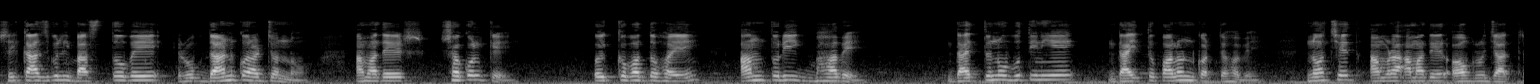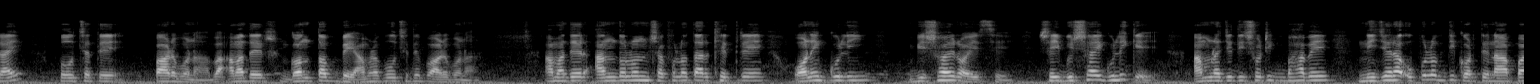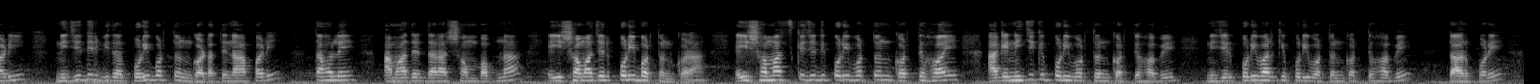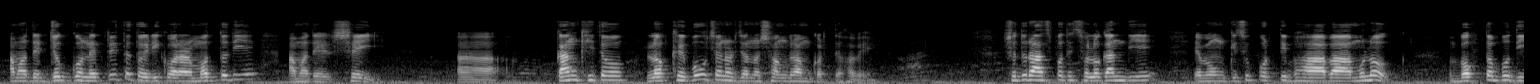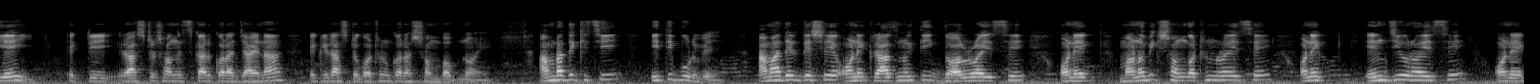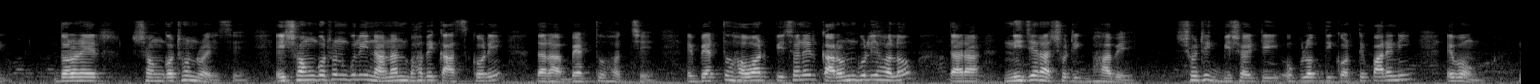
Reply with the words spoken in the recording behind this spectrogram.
সেই কাজগুলি বাস্তবে রূপদান করার জন্য আমাদের সকলকে ঐক্যবদ্ধ হয়ে আন্তরিকভাবে দায়িত্বানুভূতি নিয়ে দায়িত্ব পালন করতে হবে। নচেত আমরা আমাদের অগ্রযাত্রায় পৌঁছাতে পারব না বা আমাদের গন্তব্যে আমরা পৌঁছাতে পারব না। আমাদের আন্দোলন সফলতার ক্ষেত্রে অনেকগুলি বিষয় রয়েছে। সেই বিষয়গুলিকে আমরা যদি সঠিকভাবে নিজেরা উপলব্ধি করতে না পারি, নিজেদের ভিতর পরিবর্তন ঘটাতে না পারি, তাহলে আমাদের দ্বারা সম্ভব না এই সমাজের পরিবর্তন করা। এই সমাজকে যদি পরিবর্তন করতে হয়, আগে নিজেকে পরিবর্তন করতে হবে, নিজের পরিবারকে পরিবর্তন করতে হবে, তারপরে আমাদের যোগ্য নেতৃত্ব তৈরি করার মধ্য দিয়ে আমাদের সেই কাঙ্ক্ষিত লক্ষ্যে পৌঁছানোর জন্য সংগ্রাম করতে হবে। শুধু রাজপথে স্লোগান দিয়ে এবং কিছু প্রতিভাবামূলক বক্তব্য দিয়েই একটি রাষ্ট্র সংস্কার করা যায় না, একটি রাষ্ট্র গঠন করা সম্ভব নয়। আমরা দেখেছি ইতিপূর্বে আমাদের দেশে অনেক রাজনৈতিক দল রয়েছে, অনেক মানবিক সংগঠন রয়েছে, অনেক এনজিও রয়েছে, অনেক ধরনের সংগঠন রয়েছে। এই সংগঠনগুলি নানানভাবে কাজ করে তারা ব্যর্থ হচ্ছে। এই ব্যর্থ হওয়ার পিছনের কারণগুলি হলো তারা নিজেরা সঠিকভাবে সঠিক বিষয়টি উপলব্ধি করতে পারেনি এবং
